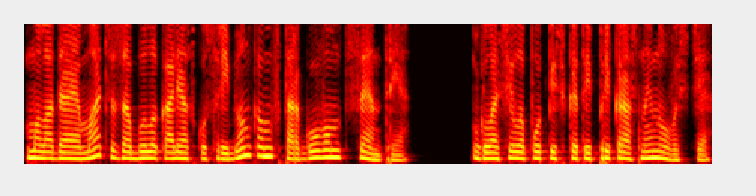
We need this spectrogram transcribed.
Молодая мать забыла коляску с ребенком в торговом центре. Гласила подпись к этой прекрасной новости.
